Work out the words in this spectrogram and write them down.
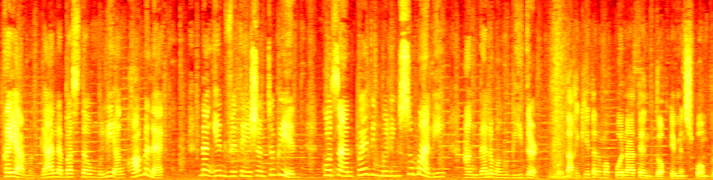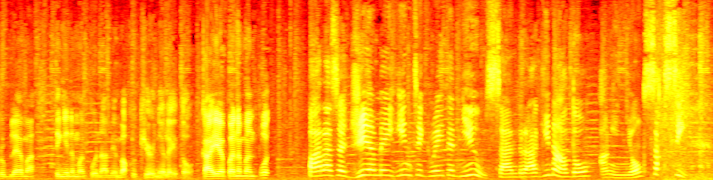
Kaya maglalabas daw muli ang COMELEC ng invitation to bid kung saan pwedeng muling sumali ang dalawang bidder. Nakikita naman po natin, documents po ang problema. Tingin naman po namin makukure nila ito. Kaya pa naman po. Para sa GMA Integrated News, Sandra Aguinaldo, ang inyong saksi.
